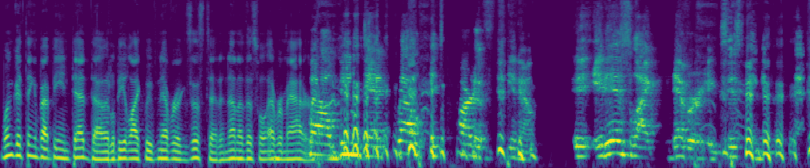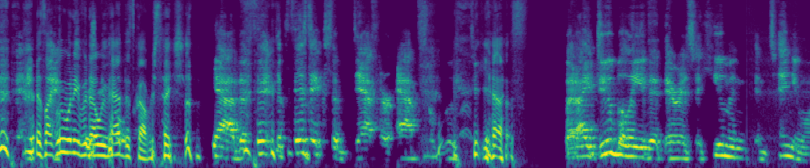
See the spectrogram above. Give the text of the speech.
one good thing about being dead, though, it'll be like we've never existed, and none of this will ever matter. Well, being dead, well, it's part of you know, it, it is like never existing. it's like we wouldn't even know we've had this conversation. Yeah, the the physics of death are absolute. yes, but I do believe that there is a human continuum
